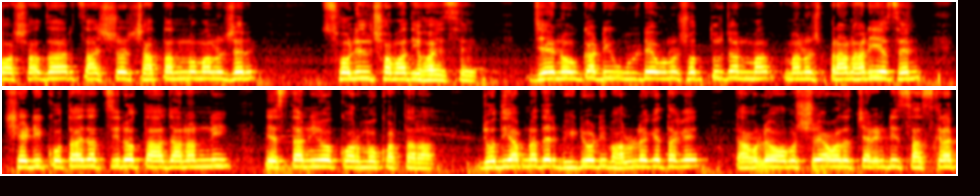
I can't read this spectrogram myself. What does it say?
দশ হাজার চারশো সাতান্ন মানুষের সলিল সমাধি হয়েছে। যে নৌকাটি উল্টে উনসত্তর জন মানুষ প্রাণ হারিয়েছেন সেটি কোথায় যাচ্ছিল তা জানাননি স্থানীয় কর্মকর্তারা। যদি আপনাদের ভিডিওটি ভালো লেগে থাকে, তাহলে অবশ্যই আমাদের চ্যানেলটি সাবস্ক্রাইব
